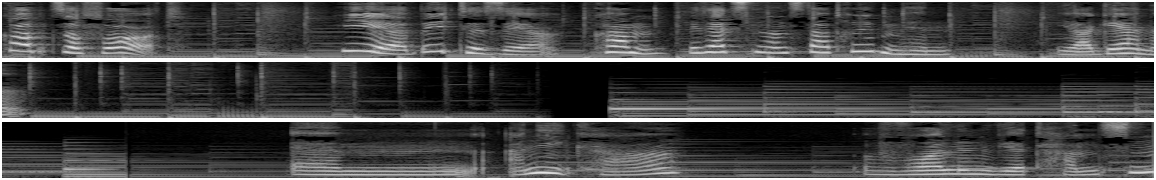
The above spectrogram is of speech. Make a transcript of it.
Kommt sofort. Hier, bitte sehr. Komm, wir setzen uns da drüben hin. Ja, gerne. Ähm, Annika, wollen wir tanzen?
